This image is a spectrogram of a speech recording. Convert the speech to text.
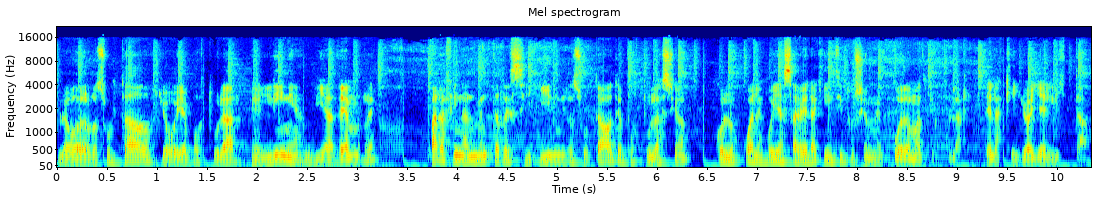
Luego de los resultados, yo voy a postular en línea vía DEMRE para finalmente recibir mis resultados de postulación con los cuales voy a saber a qué institución me puedo matricular, de las que yo haya listado.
